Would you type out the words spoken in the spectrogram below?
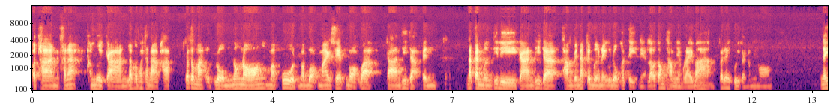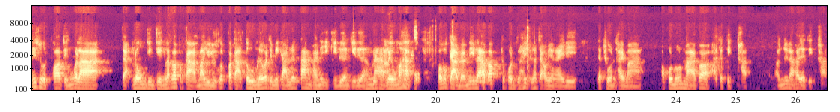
ประธานคณะอำนวยการแล้วก็พัฒนาพักก็ต้องมาอบรมน้องๆ มาพูดมาบอก mindset บอกว่าการที่จะเป็นนักการเมืองที่ดี การที่จะทำเป็นนักการเมืองในอุดมคติเนี่ยเราต้องทำอย่างไรบ้าง ก็ได้คุยกับน้องๆ ในที่สุดพอถึงเวลาจะลงจริง ๆ แล้วก็ประกาศมาอยู่ๆก็ประกาศตูมเลยว่าจะมีการเลือกตั้งภายในอีกกี่เดือนกี่เดือนข้างหน้าเร็วมากพอประกาศแบบนี้แล้วปั๊บทุกคนก็เฮ้ยแล้วจะเอาอยัางไงดี จะชวนใครมาเอาคนนู้นมาก็อาจจะติดขัดเอานี่นะก็จะติดขัด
